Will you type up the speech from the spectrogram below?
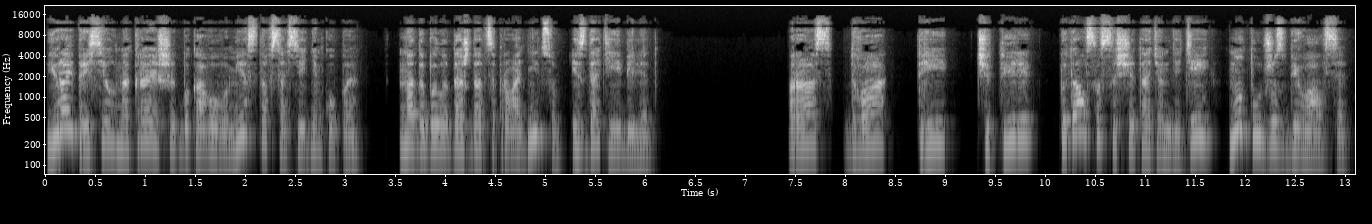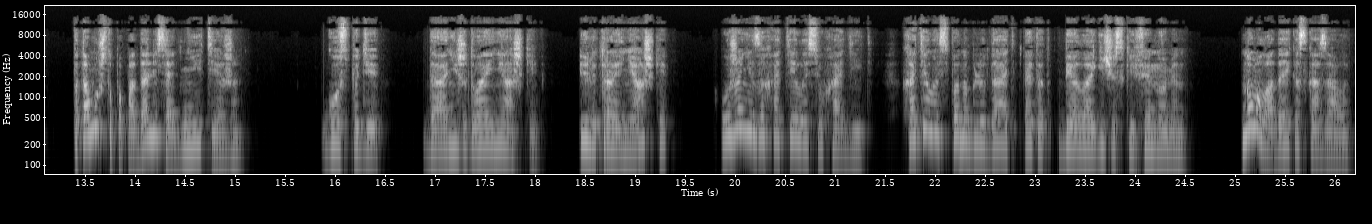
Юрай присел на краешек бокового места в соседнем купе. Надо было дождаться проводницу и сдать ей билет. Раз, два, три, четыре. Пытался сосчитать он детей, но тут же сбивался, потому что попадались одни и те же. Господи, да они же двойняшки или тройняшки. Уже не захотелось уходить, хотелось понаблюдать этот биологический феномен. Но молодайка сказала,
